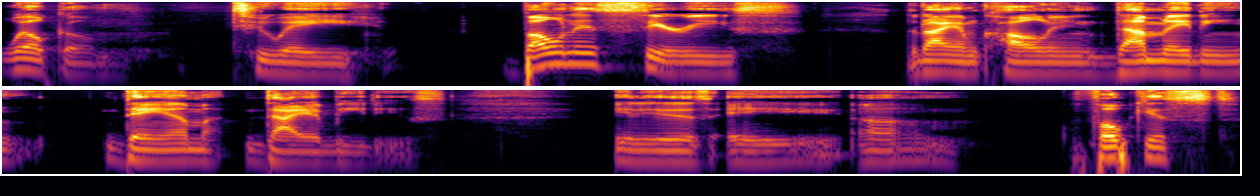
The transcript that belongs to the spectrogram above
welcome to a bonus series that I am calling Dominating Damn Diabetes. It is a um, focused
